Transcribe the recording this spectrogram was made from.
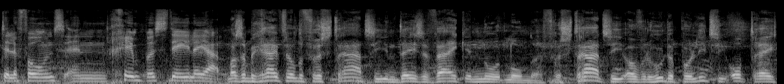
telefoons en gimpen stelen, ja. Maar ze begrijpt wel de frustratie in deze wijk in Noord-Londen. Frustratie over hoe de politie optreedt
